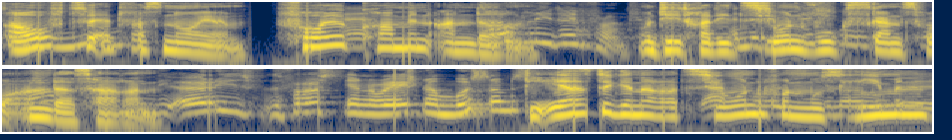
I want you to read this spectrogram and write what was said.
Auf zu etwas Neuem, vollkommen anderem. Und die Tradition wuchs ganz woanders heran. Die erste Generation von Muslimen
